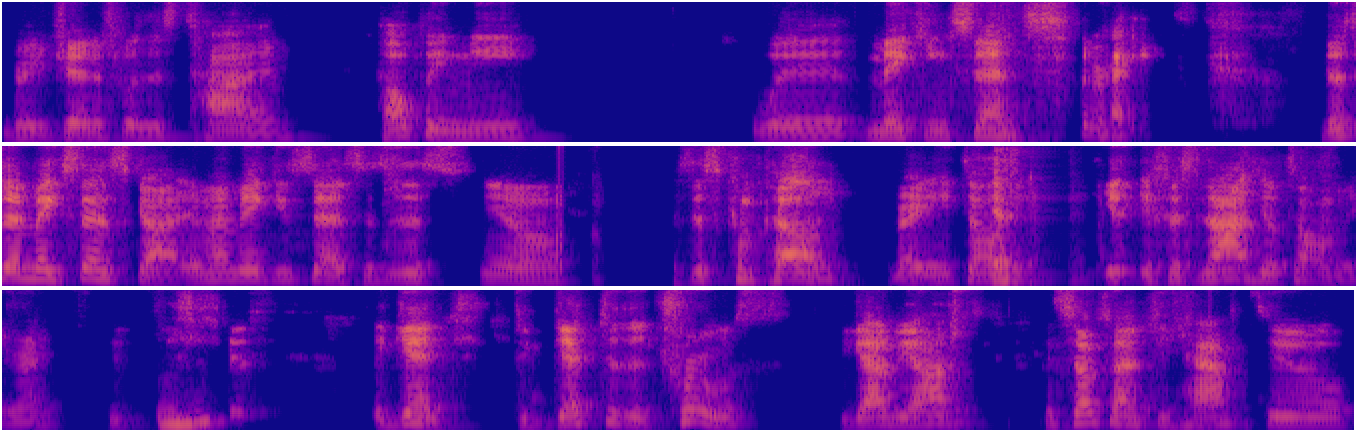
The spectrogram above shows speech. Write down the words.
very generous with his time, helping me with making sense, right? Does that make sense, Scott? Am I making sense? Is this, you know, is this compelling, right? He tells yeah. me if it's not, he'll tell me, right? Mm-hmm. Again, to get to the truth, you got to be honest. And sometimes you have to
